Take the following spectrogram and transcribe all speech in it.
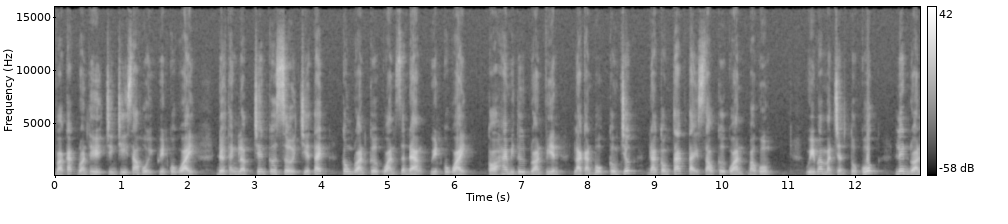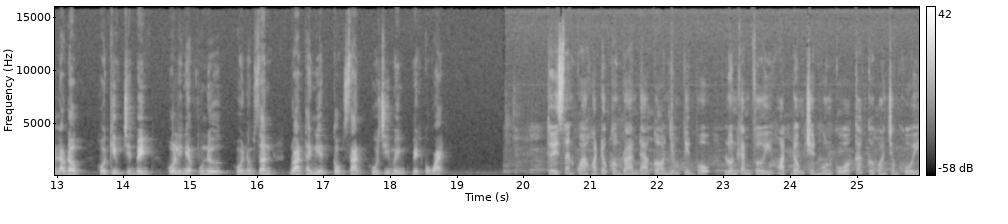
và các đoàn thể chính trị xã hội huyện Quốc Oai được thành lập trên cơ sở chia tách Công đoàn cơ quan dân đảng huyện Quốc Oai có 24 đoàn viên là cán bộ công chức đang công tác tại 6 cơ quan bao gồm Ủy ban Mặt trận Tổ quốc, Liên đoàn Lao động, Hội cựu chiến binh, Hội Liên hiệp Phụ nữ, Hội nông dân, Đoàn Thanh niên Cộng sản Hồ Chí Minh huyện Quốc Oai. Thời gian qua, hoạt động công đoàn đã có những tiến bộ luôn gắn với hoạt động chuyên môn của các cơ quan trong khối.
